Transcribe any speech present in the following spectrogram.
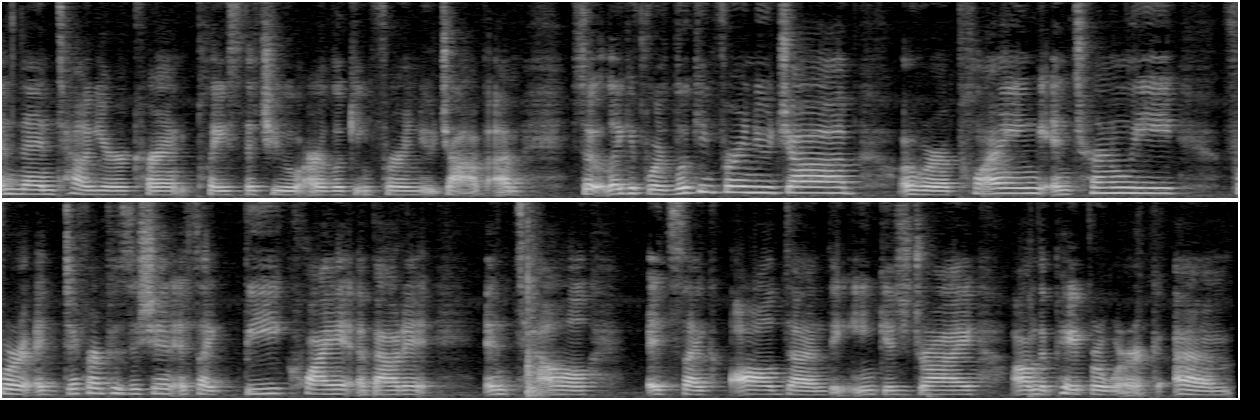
and then tell your current place that you are looking for a new job. Um, so, like if we're looking for a new job or we're applying internally for a different position, it's like be quiet about it until it's like all done. The ink is dry on the paperwork. Um,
